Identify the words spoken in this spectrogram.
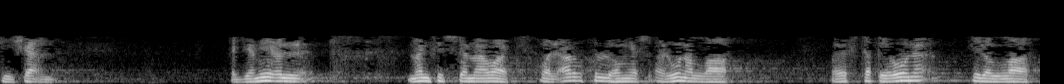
في شأن. جميع من في السماوات والأرض كلهم يسألون الله ويفتقرون إلى الله.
